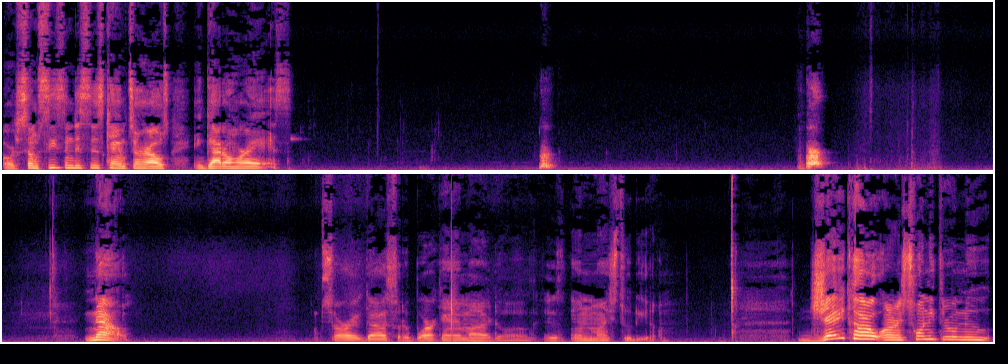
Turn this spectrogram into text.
or some cease and desist came to her house and got on her ass. Now, sorry guys for the barking. My dog is in my studio. J. Cole earns 23 new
